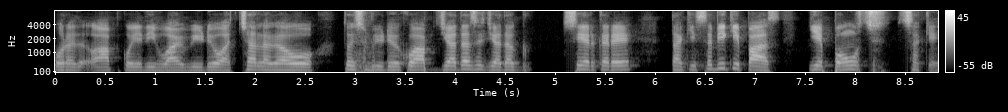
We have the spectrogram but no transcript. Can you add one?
और आपको यदि वीडियो अच्छा लगा हो तो इस वीडियो को आप ज़्यादा से ज़्यादा शेयर करें ताकि सभी के पास ये पहुँच सके।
